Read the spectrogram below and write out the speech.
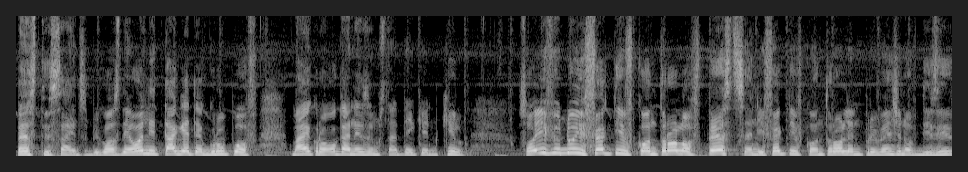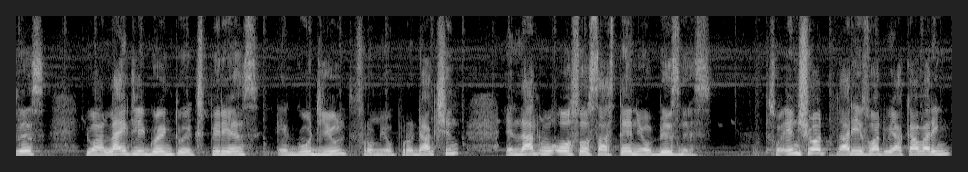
pesticides because they only target a group of microorganisms that they can kill. So if you do effective control of pests and effective control and prevention of diseases, you are likely going to experience a good yield from your production and that will also sustain your business. So in short, that is what we are covering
